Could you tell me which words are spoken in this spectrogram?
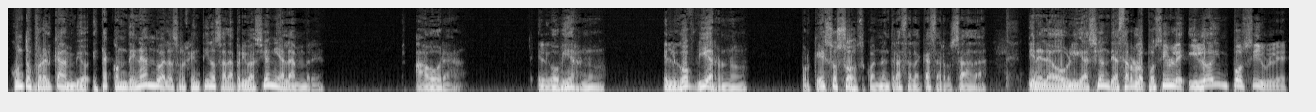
Juntos por el Cambio está condenando a los argentinos a la privación y al hambre. Ahora, el gobierno, el gobierno, porque eso sos cuando entras a la Casa Rosada, tiene la obligación de hacer lo posible y lo imposible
